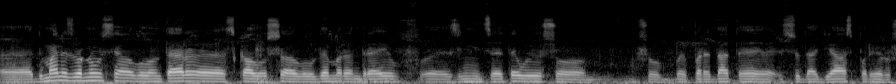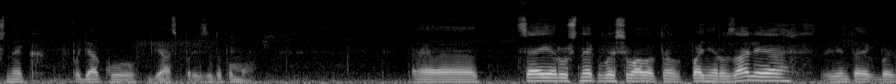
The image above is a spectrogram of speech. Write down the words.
Е, До мене звернувся волонтер е, з Калуша Володимир Андреєв е, з ініціативою, що, щоб передати сюди діаспорі рушник в подяку діаспорі за допомогу. Цей рушник вишивала та пані Розалія. Він так якби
